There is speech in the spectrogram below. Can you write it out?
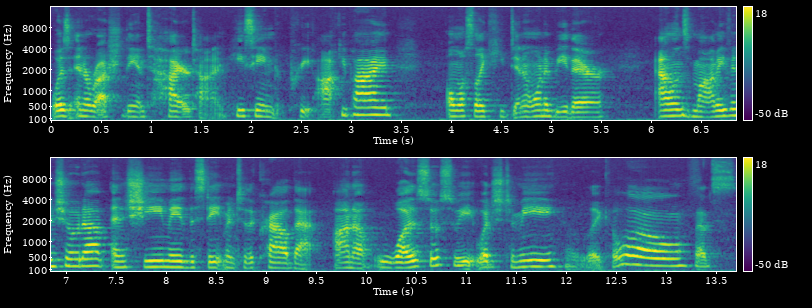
was in a rush the entire time. He seemed preoccupied, almost like he didn't want to be there. Alan's mom even showed up and she made the statement to the crowd that Anna was so sweet, which to me, like, hello, that's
